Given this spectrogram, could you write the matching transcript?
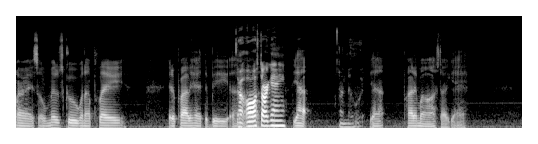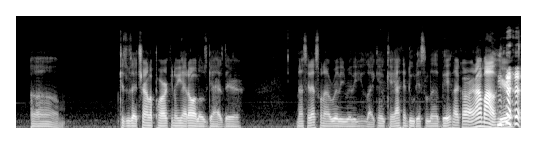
All right, so middle school when I played, it'll probably had to be uh, An All Star game? yeah, I knew it. Yeah, probably my All Star game. Um, because it was at Chandler Park. You know, you had all those guys there. And I said that's when I really, really was like, okay, I can do this a little bit. Like, all right, I'm out here. I'm-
